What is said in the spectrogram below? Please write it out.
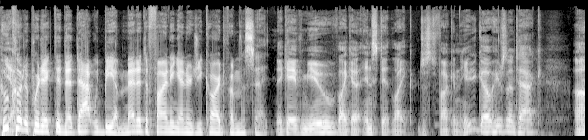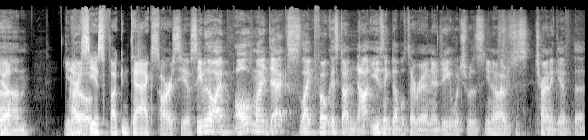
Who Yeah. could have predicted that that would be a meta defining energy card from the set? It gave Mew like an instant, like just fucking here you go. Here's an attack. Um, Yeah. You know, Arceus fucking tax. Arceus. Even though I all of my decks like focused on not using double turbo energy, which was you know I was just trying to give the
